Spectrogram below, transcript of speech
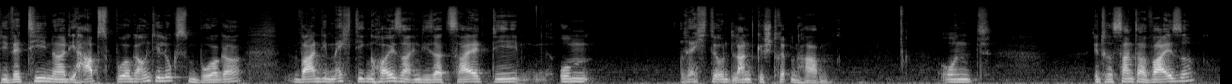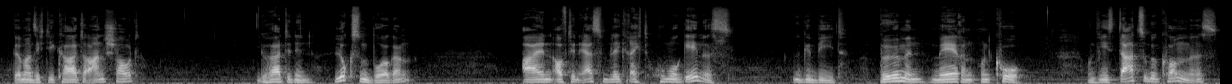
die Wettiner, die Habsburger und die Luxemburger waren die mächtigen Häuser in dieser Zeit, die um Rechte und Land gestritten haben. Und interessanterweise, wenn man sich die Karte anschaut, gehörte den Luxemburgern ein auf den ersten Blick recht homogenes Gebiet. Böhmen, Mähren und Co. Und wie es dazu gekommen ist,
